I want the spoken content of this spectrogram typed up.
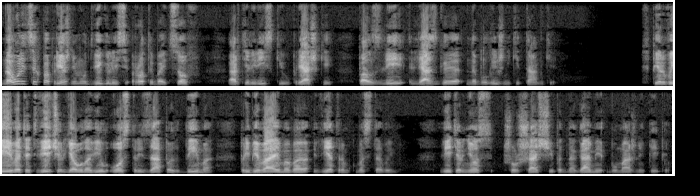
На улицах по-прежнему двигались роты бойцов, артиллерийские упряжки, ползли, лязгая на булыжнике танки. Впервые в этот вечер я уловил острый запах дыма, прибиваемого ветром к мостовым. Ветер нес шуршащий под ногами бумажный пепел.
